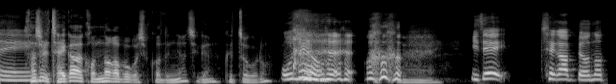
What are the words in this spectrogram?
네. 사실 제가 건너가 보고 싶거든요. 지금 그쪽으로. 오세요. 네. 이제 제가 면허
